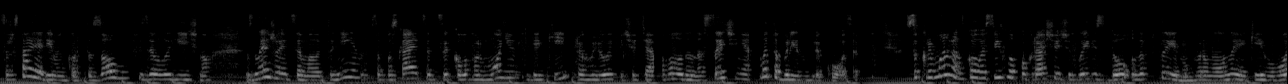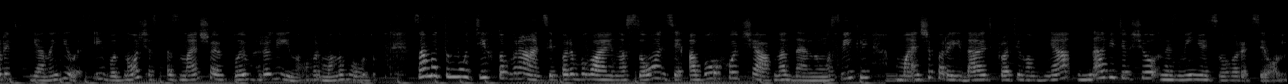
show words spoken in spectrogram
Зростає рівень кортизолу фізіологічно, знижується мелатонін, запускається цикл гормонів, які регулюють відчуття голодонасичення, метаболізм глюкози. Зокрема, ранкове світло покращує чутливість до лептину, гормону, який говорить я наїлась, і водночас зменшує вплив греліну, гормону голоду. Саме тому ті, хто вранці перебуває на сонці або, хоча б на денному світлі, менше переїдають протягом дня, навіть якщо не змінюють свого раціону.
